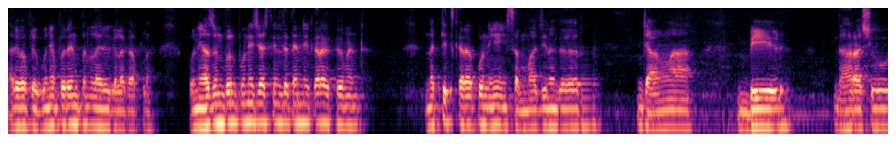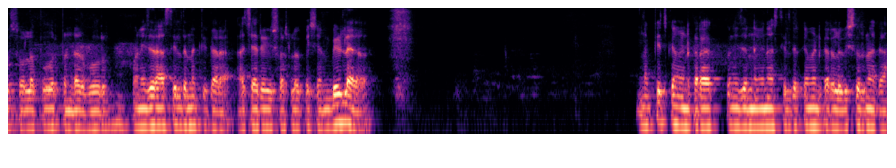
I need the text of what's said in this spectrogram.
अरे बापरे पुण्यापर्यंत पण लाईव्ह गेला का आपला? कोणी अजून पण पुण्याचे असतील तर त्यांनी करा कमेंट नक्कीच करा कोणी संभाजीनगर जालना बीड धाराशिव सोलापूर पंढरपूर. कोणी जर असतील तर नक्की करा. आचार्य विश्वास लोकेशन बीडला आहे नक्कीच कमेंट करा. कोणी जर नवीन असतील तर कमेंट करायला विसरू नका.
